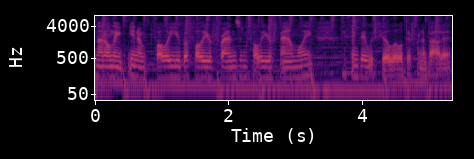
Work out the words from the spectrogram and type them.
not only, you know, follow you, but follow your friends and follow your family, I think they would feel a little different about it.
